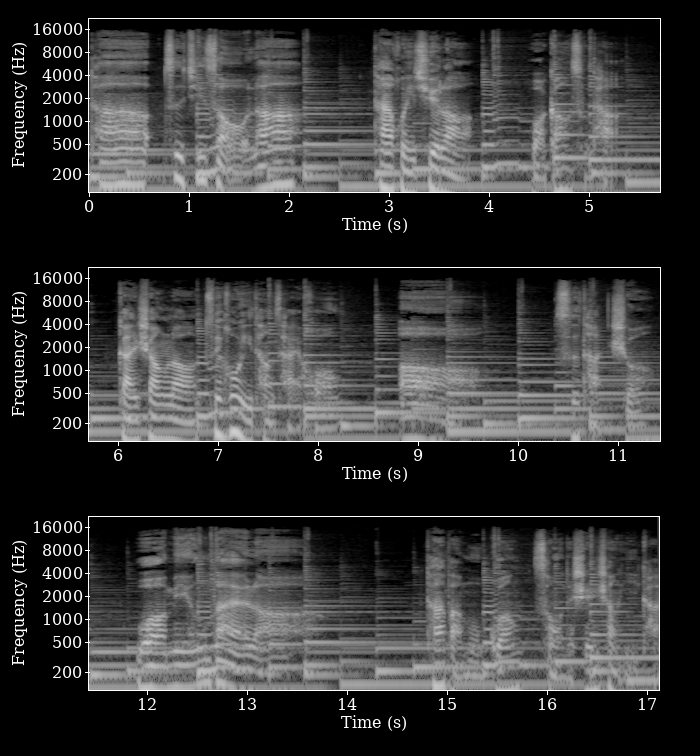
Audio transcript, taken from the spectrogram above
他自己走了。他回去了。我告诉他，赶上了最后一趟彩虹。哦，斯坦说：“我明白了。”他把目光从我的身上移开，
